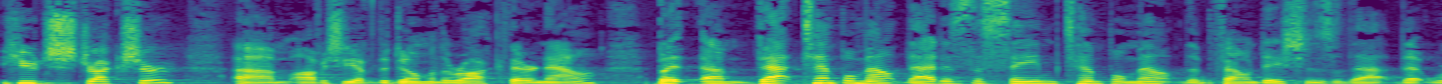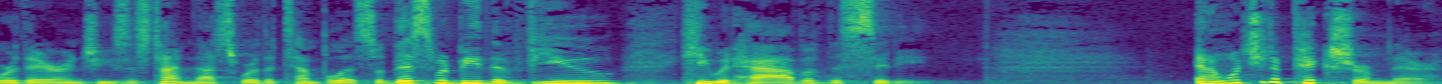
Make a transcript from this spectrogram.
huge structure. Um, obviously, you have the Dome of the Rock there now. But um, that Temple Mount, that is the same Temple Mount, the foundations of that, that were there in Jesus' time. That's where the temple is. So, this would be the view he would have of the city. And I want you to picture him there.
